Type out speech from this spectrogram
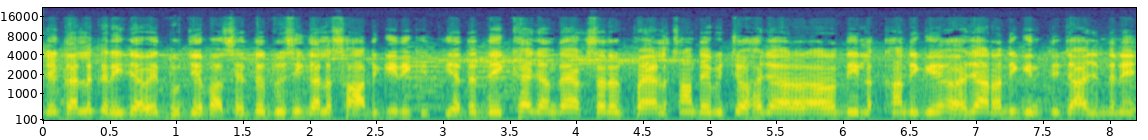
ਜੇ ਗੱਲ ਕਰੀ ਜਾਵੇ ਦੂਜੇ ਪਾਸੇ ਤੇ ਤੁਸੀਂ ਗੱਲ ਸਾਦਗੀ ਦੀ ਕੀਤੀ ਹੈ ਤੇ ਦੇਖਿਆ ਜਾਂਦਾ ਹੈ ਅਕਸਰ ਪੈਲਸਾਂ ਦੇ ਵਿੱਚ ਹਜ਼ਾਰਾਂ ਦੀ ਲੱਖਾਂ ਦੀ ਗਿ- ਹਜ਼ਾਰਾਂ ਦੀ ਗਿਣਤੀ ਚ ਆ ਜਾਂਦੇ ਨੇ।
